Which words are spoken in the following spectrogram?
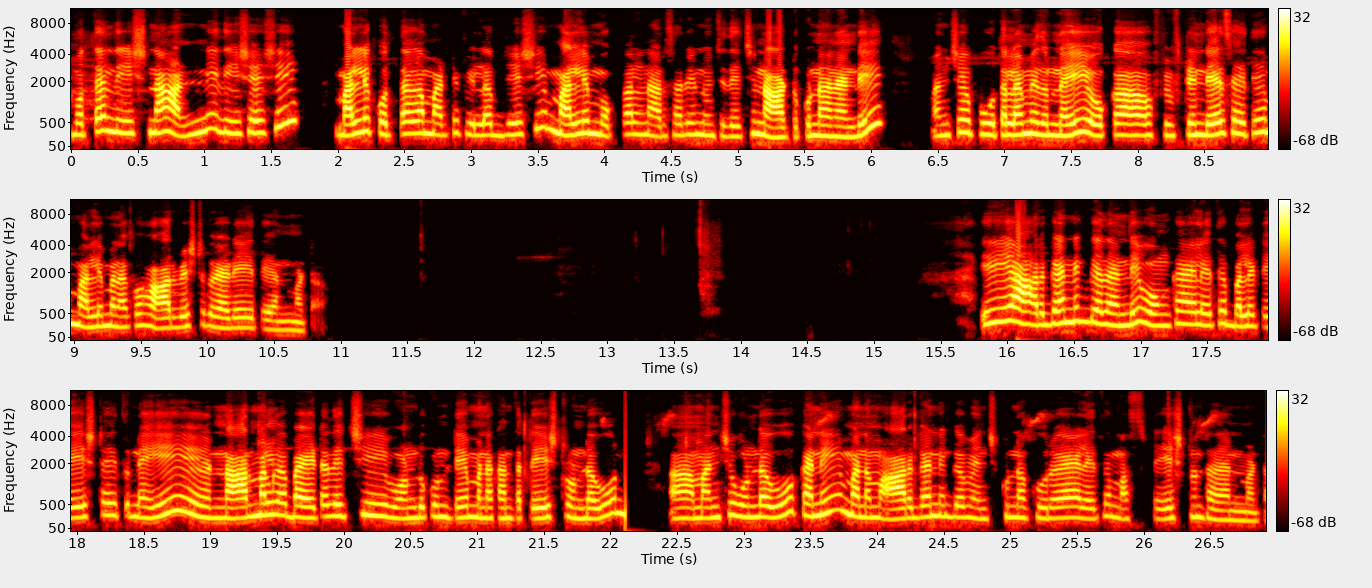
మొత్తం తీసిన అన్ని తీసేసి మళ్ళీ కొత్తగా మట్టి ఫిల్అప్ చేసి మళ్ళీ మొక్కలు నర్సరీ నుంచి తెచ్చి నాటుకున్నానండి. మంచిగా పూతల మీద ఉన్నాయి. ఒక ఫిఫ్టీన్ డేస్ అయితే మళ్ళీ మనకు హార్వెస్ట్ రెడీ అవుతాయి అనమాట ఇది ఆర్గానిక్ కదండి. వంకాయలు అయితే భలే టేస్ట్ అవుతున్నాయి నార్మల్గా బయట తెచ్చి వండుకుంటే మనకు అంత టేస్ట్ ఉండవు. మంచిగా ఉండవు. కానీ మనం ఆర్గానిక్గా పెంచుకున్న కూరగాయలు అయితే మస్తు టేస్ట్ ఉంటుంది అనమాట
